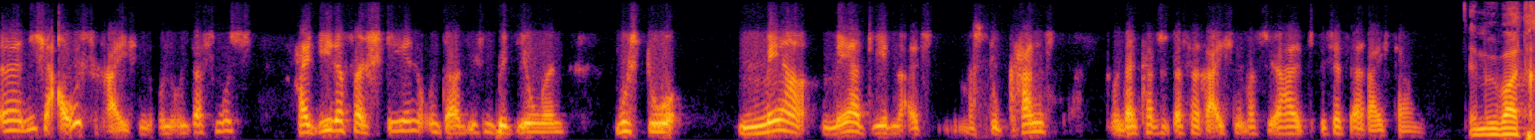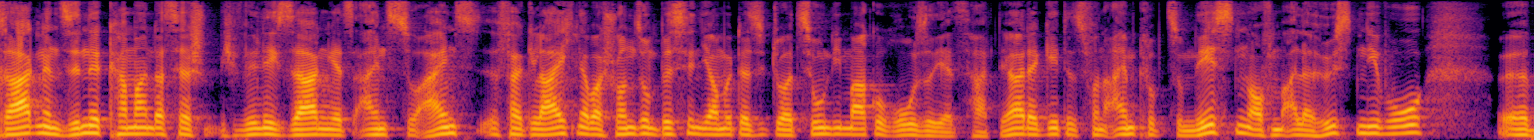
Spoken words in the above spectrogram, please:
äh, nicht ausreichend. Und, und das muss halt jeder verstehen. Unter diesen Bedingungen musst du mehr, mehr geben, als was du kannst. Und dann kannst du das erreichen, was wir halt bis jetzt erreicht haben im übertragenen Sinne kann man das ja, ich will nicht sagen jetzt eins zu eins äh, vergleichen, aber schon so ein bisschen ja mit der Situation, die Marco Rose jetzt hat. Ja, der geht jetzt von einem Club zum nächsten auf dem allerhöchsten Niveau Äh,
